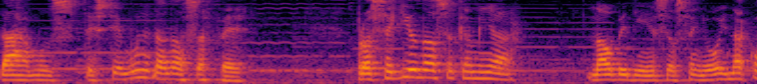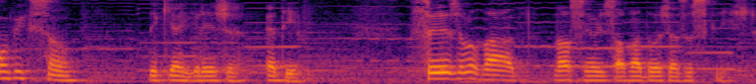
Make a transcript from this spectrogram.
darmos testemunho da nossa fé, prosseguir o nosso caminhar na obediência ao Senhor e na convicção de que a igreja é dele. Seja louvado nosso Senhor e Salvador Jesus Cristo.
